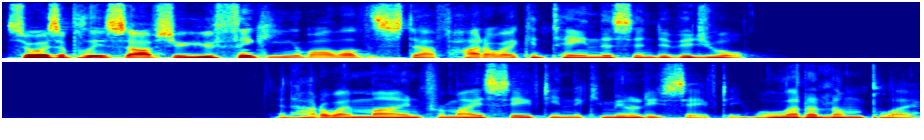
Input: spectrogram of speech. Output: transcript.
So, as a police officer, you're thinking about all this stuff. How do I contain this individual? And how do I mind for my safety and the community's safety? We'll let them play.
